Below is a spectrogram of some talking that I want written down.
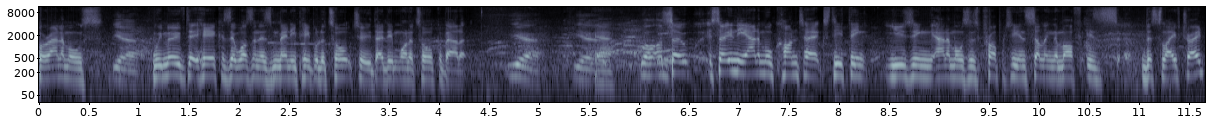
for animals. Yeah. We moved it here because there wasn't as many people to talk to. They didn't want to talk about it. Yeah, yeah. Yeah. Well, I'm, So, so in the animal context, do you think using animals as property and selling them off is the slave trade?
